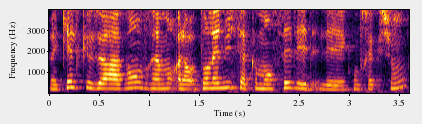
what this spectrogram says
bah, quelques heures avant, vraiment. Alors dans la nuit, ça a commencé les, les contractions.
